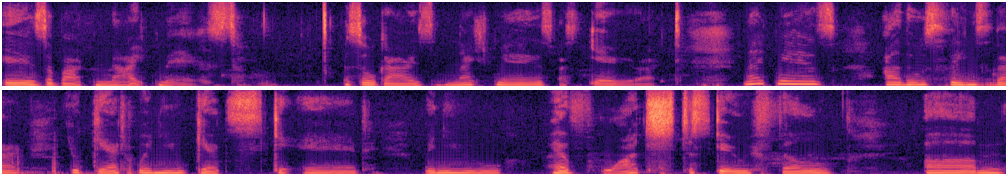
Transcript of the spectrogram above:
is about nightmares. So guys nightmares are scary right? Nightmares are those things that you get when you get scared when you have watched a scary film um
